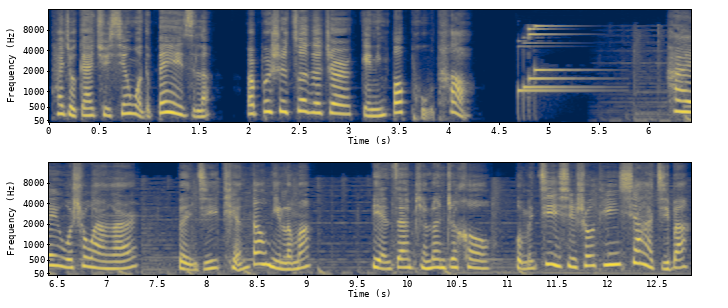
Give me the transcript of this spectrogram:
他就该去掀我的被子了，而不是坐在这儿给您剥葡萄。”嗨，我是婉儿，本集甜到你了吗？点赞评论之后，我们继续收听下集吧。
